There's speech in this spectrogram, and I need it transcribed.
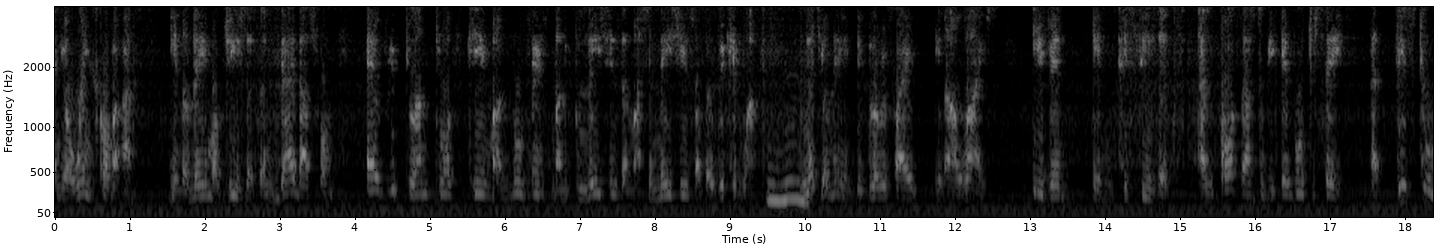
and your wings cover us in the name of Jesus and guide us from every plan, plot, scheme, maneuverings, manipulations, and machinations of the wicked one. Let your name be glorified in our lives, even in this season, and cause us to be able to say that these too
